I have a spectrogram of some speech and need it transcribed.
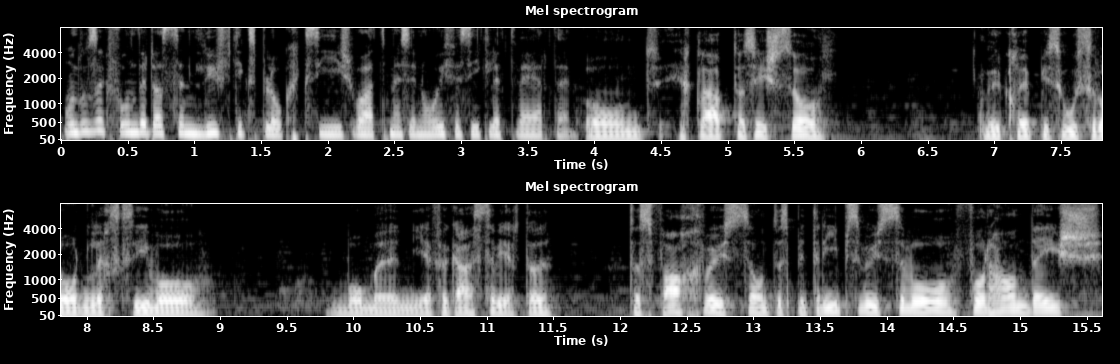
und herausgefunden, dass es ein Lüftungsblock war, der neu versiegelt werden musste. Und ich glaube, das ist so wirklich etwas Außerordentliches gewesen, wo wo man nie vergessen wird. Oder? Das Fachwissen und das Betriebswissen, das vorhanden ist,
